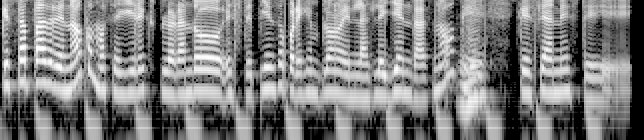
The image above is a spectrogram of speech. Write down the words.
Que está padre, ¿no? Como seguir explorando, este, pienso, por ejemplo, en las leyendas, ¿no? Que, que sean este.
